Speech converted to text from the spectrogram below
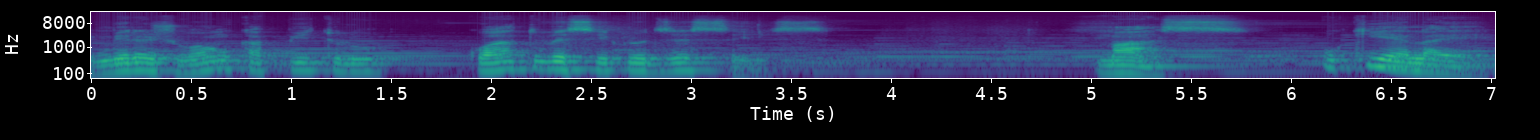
1 João capítulo 4, versículo 16. Mas o que ela é?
